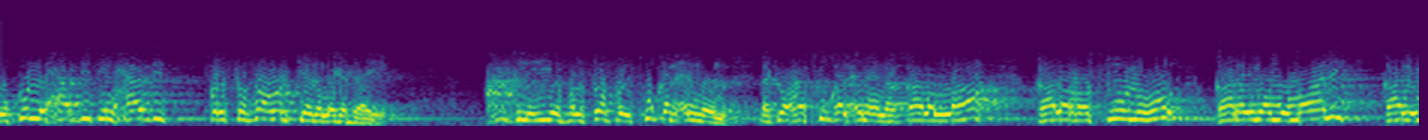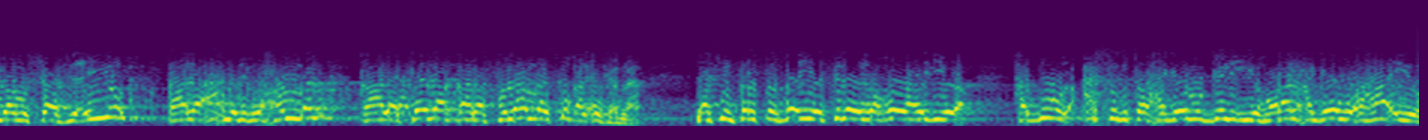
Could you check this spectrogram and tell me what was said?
wa kullu xaadisin xaadis. Falsafa warkeeda laga daaye. Caqli iyo falsafa isku qancin mayno. Lakin waxaan isku qancinaynaa. Qaala allah qaala rasuuluhu qaala imaamu malik qaala imaamu shaaficiyu qaala axmed ibnu xambal qaala kada qaala fulaan baan isku qancin karnaa laakiin falsafo iyo siday noqon lahayd iyo hadduu cashigu tahay xageebuu geli iyo horaan xageebuu ahaa iyo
